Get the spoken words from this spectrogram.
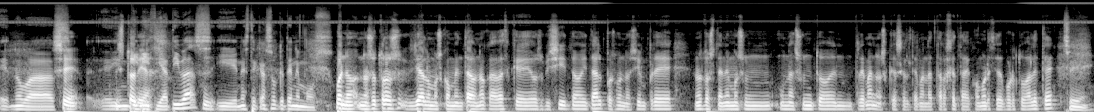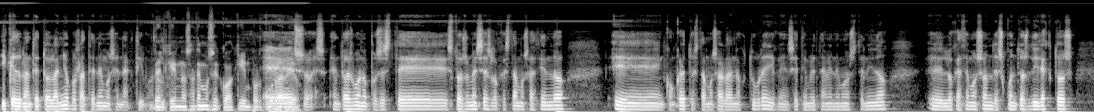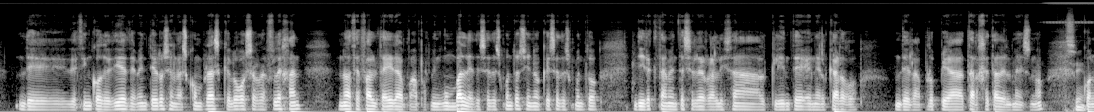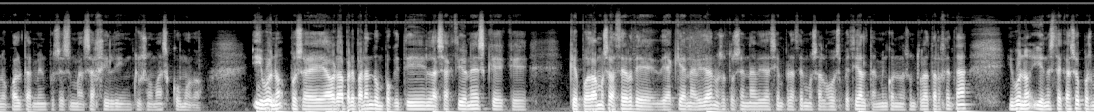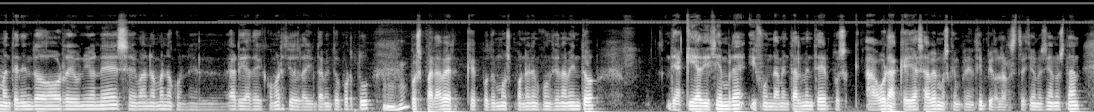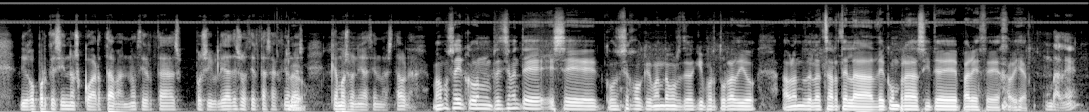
eh, nuevas eh, iniciativas mm. y en este caso ¿qué tenemos? Bueno, nosotros ya lo hemos comentado, ¿no? Cada vez que os visito y tal, pues bueno, siempre nosotros tenemos un, un asunto entre manos que es el tema de la tarjeta de comercio de Portugalete y que durante todo el año pues la tenemos en activo. Del que nos hacemos eco aquí en Portugal. eso es. Entonces, bueno, pues este estos meses lo que estamos haciendo, eh, en concreto estamos ahora en octubre y en septiembre también hemos tenido, lo que hacemos son descuentos directos de, de 5, de 10, de 20 euros en las compras que luego se reflejan. No hace falta ir a, por ningún vale de ese descuento, sino que ese descuento directamente se le realiza al cliente en el cargo de la propia tarjeta del mes, ¿no? Con lo cual también pues es más ágil e incluso más cómodo. Y bueno, pues eh, ahora preparando un poquitín las acciones que, que que podamos hacer de, aquí a Navidad. Nosotros en Navidad siempre hacemos algo especial también con el asunto de la tarjeta y bueno, y en este caso pues manteniendo reuniones eh, mano a mano con el área de comercio del Ayuntamiento de Portu, pues para ver qué podemos poner en funcionamiento de aquí a diciembre y fundamentalmente, pues ahora que ya sabemos que en principio las restricciones ya no están, digo porque sí nos coartaban ¿no? ciertas posibilidades o ciertas acciones que hemos venido haciendo hasta ahora. Vamos a ir con precisamente ese consejo que mandamos desde aquí por tu radio, hablando de la chartela de compra, si te parece, Javier. Vale.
